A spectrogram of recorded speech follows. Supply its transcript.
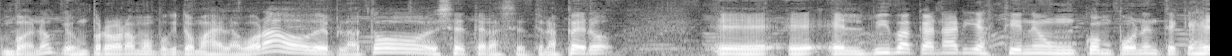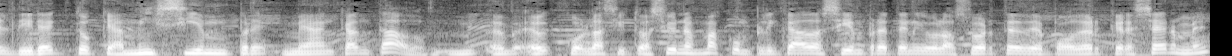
bueno, que es un programa un poquito más elaborado, de plató, etcétera, etcétera. Pero eh, eh, el Viva Canarias tiene un componente que es el directo que a mí siempre me ha encantado. M- eh, con las situaciones más complicadas siempre he tenido la suerte de poder crecerme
